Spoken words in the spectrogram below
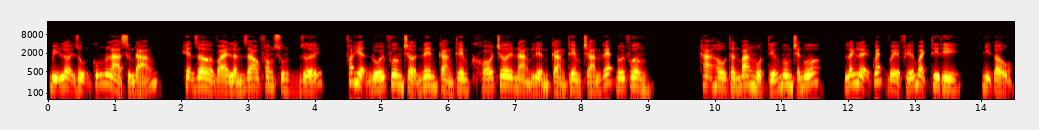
bị lợi dụng cũng là xứng đáng. Hiện giờ vài lần giao phong xuống dưới, phát hiện đối phương trở nên càng thêm khó chơi nàng liền càng thêm chán ghét đối phương. Hạ hầu thần bang một tiếng buông chén đũa, lãnh lệ quét về phía bạch thi thi, nhị tẩu,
